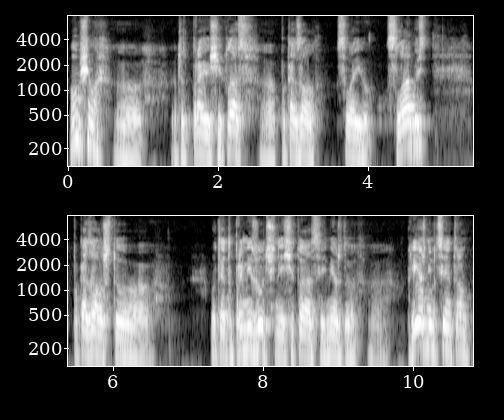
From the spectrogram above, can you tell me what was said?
В общем, этот правящий класс показал свою слабость, показал, что вот эта промежуточная ситуация между э, прежним центром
